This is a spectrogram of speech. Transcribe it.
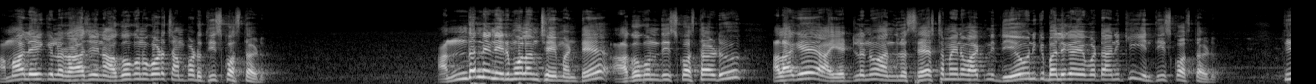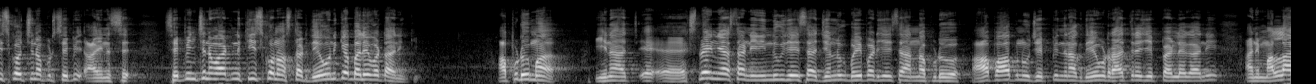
అమాలేకుల రాజైన అగోగును కూడా చంపడు తీసుకొస్తాడు. అందరినీ నిర్మూలం చేయమంటే అగోగును తీసుకొస్తాడు అలాగే ఆ ఎడ్లను అందులో శ్రేష్టమైన వాటిని దేవునికి బలిగా ఇవ్వటానికి ఈయన తీసుకొస్తాడు. తీసుకొచ్చినప్పుడు చెప్పి ఆయన శపించిన వాటిని తీసుకొని వస్తాడు దేవునికే బలివ్వటానికి అప్పుడు మా ఈయన ఎక్స్ప్లెయిన్ చేస్తాడు నేను ఎందుకు చేశా జనులకు భయపడి చేశా అన్నప్పుడు ఆ పాప నువ్వు చెప్పింది నాకు దేవుడు రాత్రే చెప్పాడులే కానీ అని మళ్ళా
